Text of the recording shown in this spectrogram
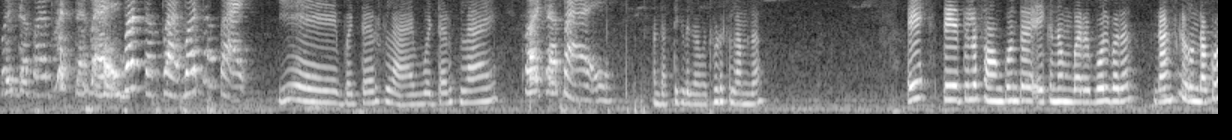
बटरफ्लाय बटरफ्लाय बटरफ्लाय बटरफ्लाय ये बटरफ्लाय बटरफ्लाय जा तिकडे जावं थोडंसं लांब जा. ए ते तुला सॉन्ग कोणतं? एक नंबर बोल बरं. डान्स करून दाखव.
